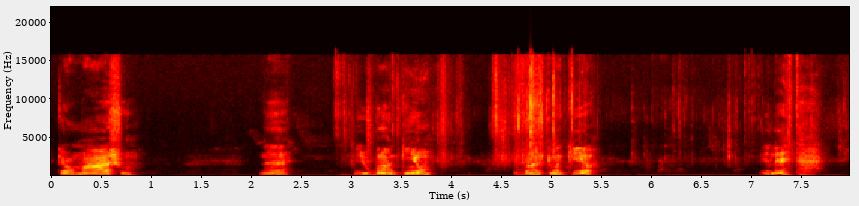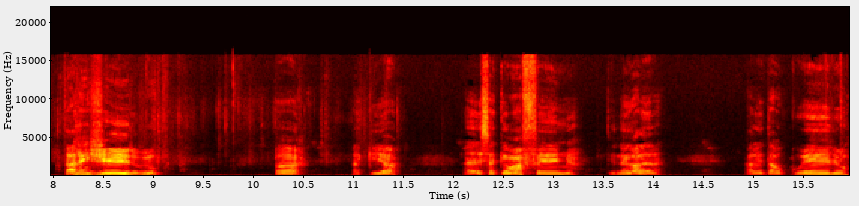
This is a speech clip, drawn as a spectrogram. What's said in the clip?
Aqui é o macho. Né? E o branquinho. O branquinho aqui, ó. Ele tá, tá ligeiro, viu? Ó. Aqui, ó. Esse aqui é uma fêmea, entendeu galera? Ali tá o coelho,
